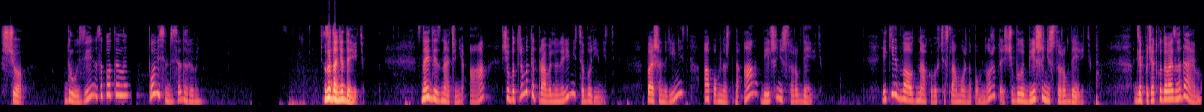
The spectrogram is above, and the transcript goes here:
що друзі заплатили по 80 гривень. Задання 9. Знайди значення А, щоб отримати правильну нерівність або рівність. Перша нерівність А помножити на А більше, ніж 49. Яких два однакових числа можна помножити, щоб було більше, ніж 49? Для початку давай згадаємо,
